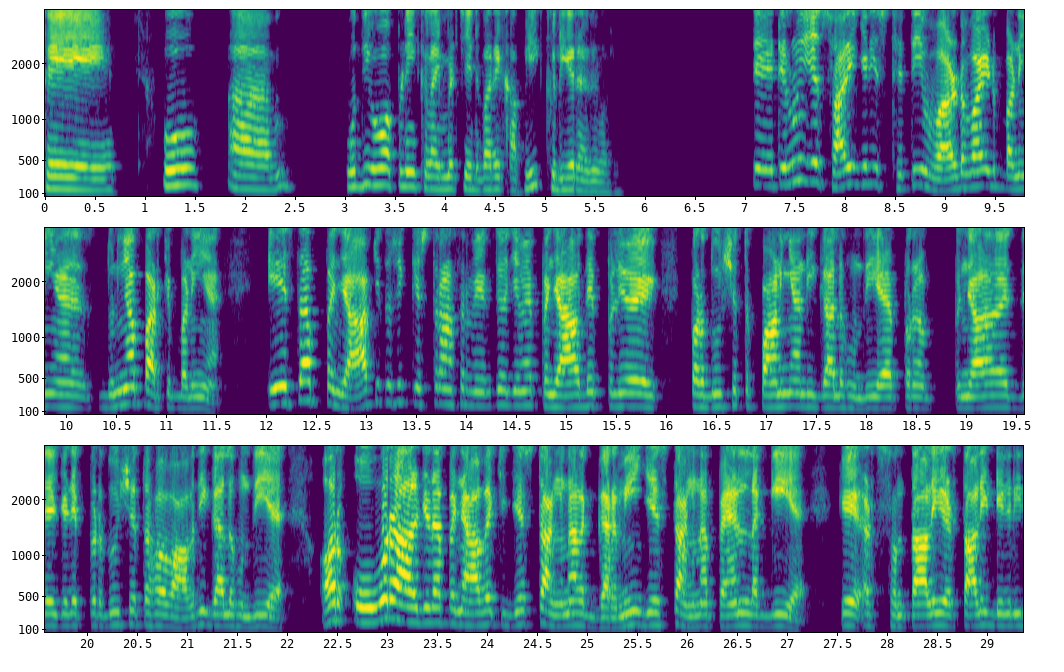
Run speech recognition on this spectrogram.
ਤੇ ਉਹ ਉਹਦੀ ਉਹ ਆਪਣੀ ਕਲਾਈਮੇਟ ਚੇਂਜ ਬਾਰੇ ਕਾਫੀ ਕਲੀਅਰ ਹੈ ਇਹਦੇ ਬਾਰੇ। ਤੇ ਢਿੱਲੋਂ ਇਹ ਸਾਰੀ ਜਿਹੜੀ ਸਥਿਤੀ ਵਰਲਡ ਵਾਈਡ ਬਣੀ ਹੈ, ਦੁਨੀਆ ਭਰ ਚ ਬਣੀ ਹੈ, ਇਸ ਦਾ ਪੰਜਾਬ 'ਚ ਤੁਸੀਂ ਕਿਸ ਤਰ੍ਹਾਂ ਅਸਰ ਵੇਖਦੇ ਹੋ? ਜਿਵੇਂ ਪੰਜਾਬ ਦੇ ਪਲਿਓ ਪ੍ਰਦੂਸ਼ਿਤ ਪਾਣੀਆਂ ਦੀ ਗੱਲ ਹੁੰਦੀ ਹੈ, ਪਰ- ਪੰਜਾਬ ਦੇ ਜਿਹੜੇ ਪ੍ਰਦੂਸ਼ਿਤ ਹਵਾਵਾਂ ਦੀ ਗੱਲ ਹੁੰਦੀ ਹੈ, ਔਰ ਓਵਰਆਲ ਜਿਹੜਾ ਪੰਜਾਬ ਵਿੱਚ ਜਿਸ ਢੰਗ ਨਾਲ ਗਰਮੀ ਜਿਸ ਢੰਗ ਨਾਲ ਪੈਣ ਲੱਗੀ ਹੈ ਕਿ 47 48 ਡਿਗਰੀ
